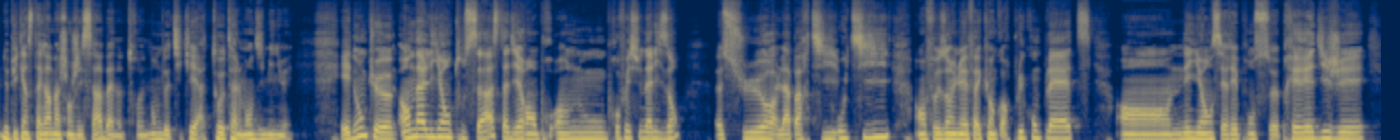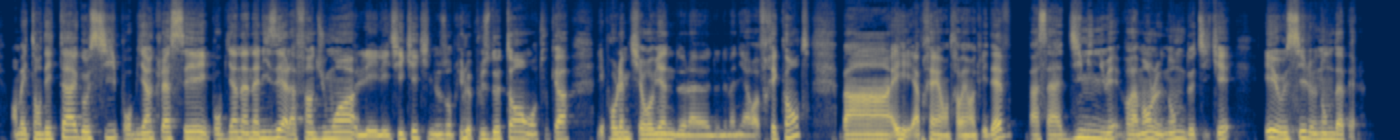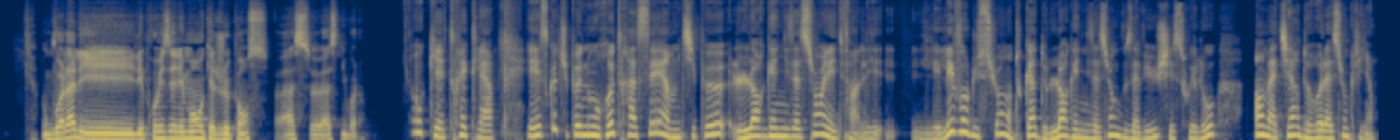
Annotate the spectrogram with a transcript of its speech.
Depuis qu'Instagram a changé ça, bah, notre nombre de tickets a totalement diminué. Et donc, euh, en alliant tout ça, c'est-à-dire en, en nous professionnalisant, sur la partie outils, en faisant une FAQ encore plus complète, en ayant ces réponses pré-rédigées, en mettant des tags aussi pour bien classer et pour bien analyser à la fin du mois les, les, tickets qui nous ont pris le plus de temps ou en tout cas les problèmes qui reviennent de, la, de manière fréquente. Ben et après en travaillant avec les devs, ben, ça a diminué vraiment le nombre de tickets et aussi le nombre d'appels. Donc voilà les, les premiers éléments auxquels je pense à ce, à ce niveau-là. Ok, très clair. Et est-ce que tu peux nous retracer un petit peu l'organisation et enfin l'évolution en tout cas de l'organisation que vous avez eue chez Swello en matière de relations clients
